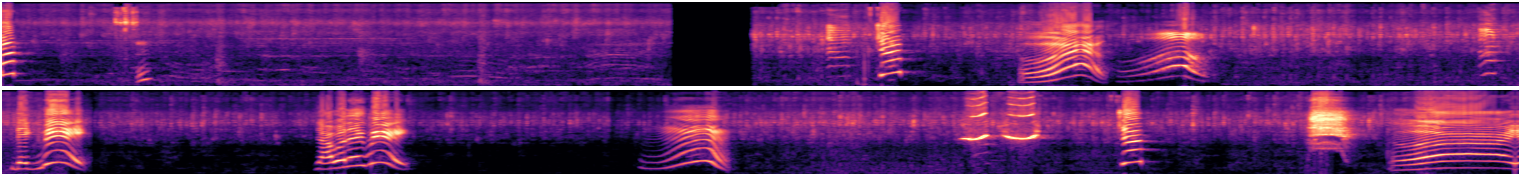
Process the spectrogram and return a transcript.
চুপ ও ও দেখবি? যাব দেখবি? চুপ। ওই।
